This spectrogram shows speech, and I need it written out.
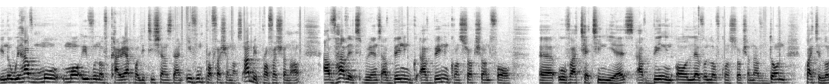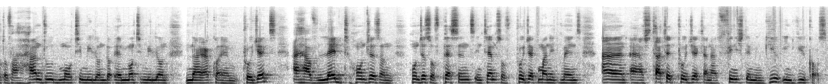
You know, we have more, more even of career politicians than even professionals. I'm a professional. I've had experience. I've been, I've been in construction for uh, over 13 years. I've been in all level of construction. I've done quite a lot of. I handled multi-million, uh, multi-million naira um, projects. I have led hundreds and hundreds of persons in terms of project management, and I have started projects and I've finished them in due in due course.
